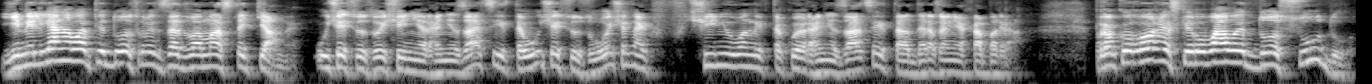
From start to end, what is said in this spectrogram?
Ємельянова підозрюють за двома статтями: участь у злочинній організації та участь у злочинах, вчинюваних такою організацією та одержання хабаря. Прокурори скерували до суду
